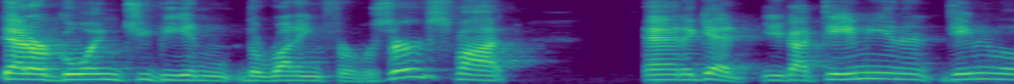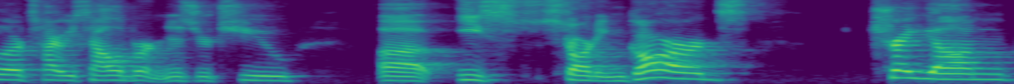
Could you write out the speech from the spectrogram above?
that are going to be in the running for reserve spot. And again, you got Damian Damian Lillard, Tyrese Haliburton as your two uh, East starting guards. Trae Young,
